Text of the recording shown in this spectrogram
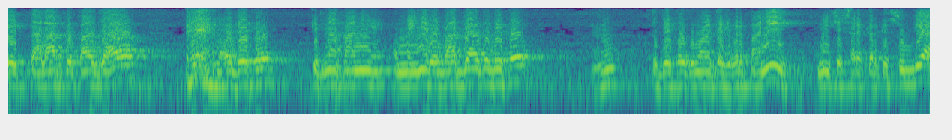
एक तालाब के पास जाओ और देखो कितना पानी है। और महीने भर बाद जाओ तो देखो। हाँ, तो देखो कि वहाँ गज पानी नीचे सड़क करके सूख गया।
